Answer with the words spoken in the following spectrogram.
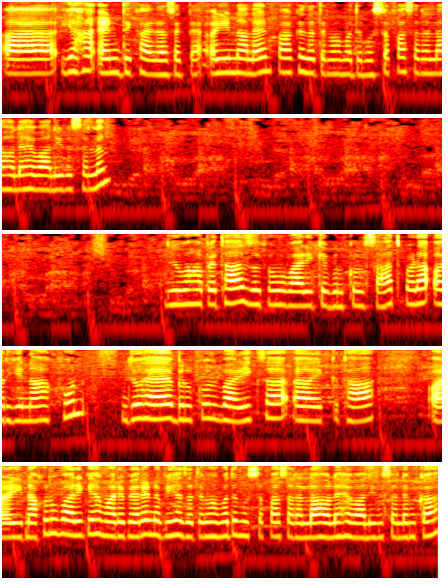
यहाँ एंड दिखाया जा सकता है। और ये नालायन पाक हज़रत मोहम्मद मुस्तफ़ा सल्लल्लाहु अलैहि वसल्लम। जो वहाँ पे था, जुल्फ़ मुबारक के बिल्कुल साथ पड़ा और ये नाखून जो है, बिल्कुल बारीक सा एक था। और ये नाखून मुबारक है हमारे प्यारे नबी हज़रत मोहम्मद मुस्तफ़ा सल्लल्लाहु अलैहि वसल्लम का।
